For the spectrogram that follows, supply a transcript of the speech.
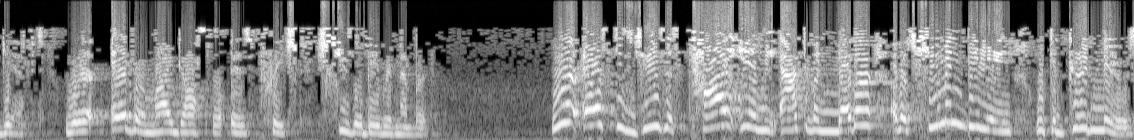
gift. Wherever my gospel is preached, she will be remembered. Where else does Jesus tie in the act of another, of a human being, with the good news?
